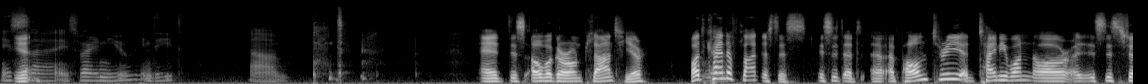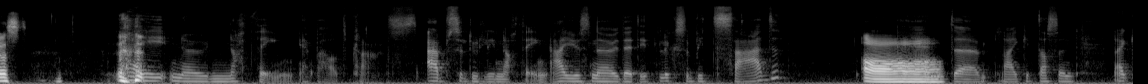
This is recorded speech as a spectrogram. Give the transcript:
is Yeah. uh, is very new indeed. Um, And this overgrown plant here. What kind Yeah. of plant is this? Is it a, a palm tree, a tiny one, or is this just? I know nothing about plants. Absolutely nothing. I just know that it looks a bit sad. Oh, and um, like it doesn't like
